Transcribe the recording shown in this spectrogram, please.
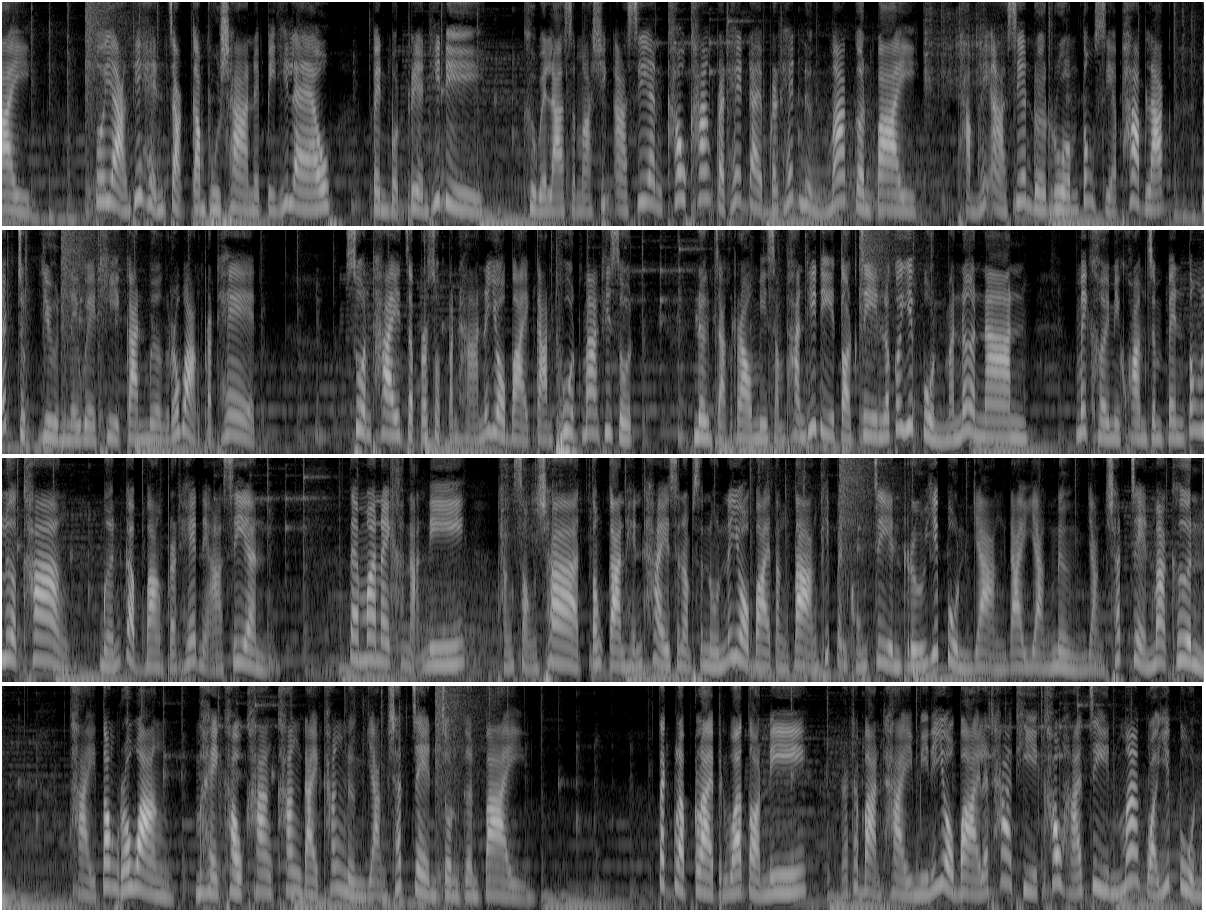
ตัวอย่างที่เห็นจากกัมพูชาในปีที่แล้ว เป็นบทเรียนที่ดี คือเวลาสมาชิกอาเซียนเข้าข้างประเทศใดประเทศหนึ่งมากเกินไปทำให้อาเซียนโดยรวมต้องเสียภาพลักษณ์ และจุดยืนในเวทีการเมืองระหว่างประเทศ ส่วนไทยจะประสบปัญหานโยบายการทูตมากที่สุด เนื่องจากเรามีสัมพันธ์ที่ดีต่อจีนแล้วก็ญี่ปุ่นมาเนิ่นนาน ไม่เคยมีความจำเป็นต้องเลือกข้าง เหมือนกับบางประเทศในอาเซียน แต่มาในขณะนี้ทั้งสองชาติต้องการเห็นไทยสนับสนุนนโยบายต่างๆ ที่เป็นของจีนหรือญี่ปุ่นอย่างใดอย่างหนึ่ง อย่างชัดเจนมากขึ้น ไทยต้องระวังไม่ให้เข้าข้างข้างใดข้างหนึ่งอย่างชัดเจนจนเกินไป แต่กลับกลายเป็นว่าตอนนี้ รัฐบาลไทยมีนโยบายและท่าทีเข้าหาจีนมากกว่าญี่ปุ่น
